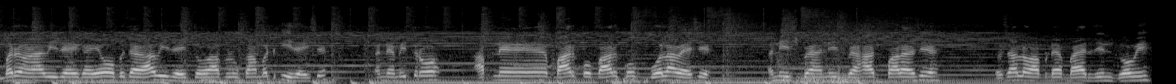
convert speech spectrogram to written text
મરણ આવી જાય કાંઈ એવા બધા આવી જાય તો આપણું કામ અટકી જાય છે. અને મિત્રો, આપને બાળકો બાળકો બોલાવે છે. અનીશભાઈ અનીશભાઈ હાથ પાડે છે. તો ચાલો આપણે બહાર જઈને જોવી.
